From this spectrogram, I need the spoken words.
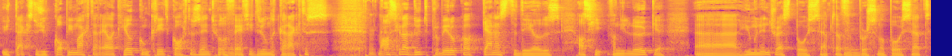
je tekst, dus je copy mag daar eigenlijk heel concreet korter zijn, 250, 300 karakters. Maar als je dat doet, probeer ook wel kennis te delen. Dus als je van die leuke uh, human interest posts hebt, of mm. personal posts hebt,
